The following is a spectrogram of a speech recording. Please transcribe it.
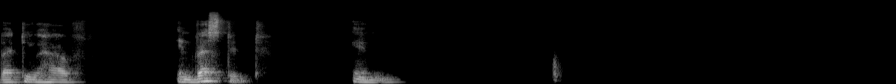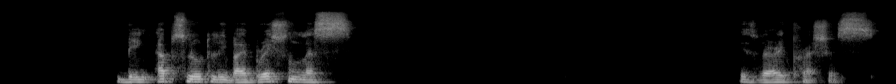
that you have invested in being absolutely vibrationless is very precious.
